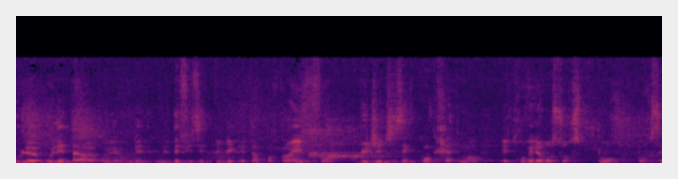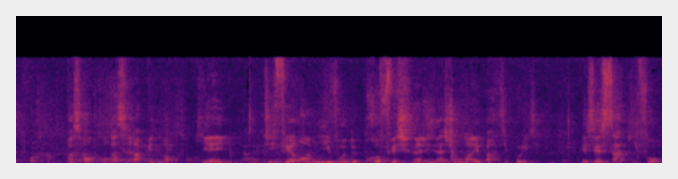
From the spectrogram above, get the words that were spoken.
où l'État, où, où, le déficit public est important et il faut budgétiser concrètement et trouver les ressources pour, pour ces programmes. On va se rendre compte assez rapidement qu'il y a différents niveaux de professionnalisation dans les partis politiques. Et c'est ça qu'il faut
